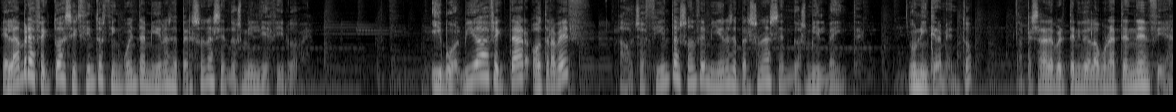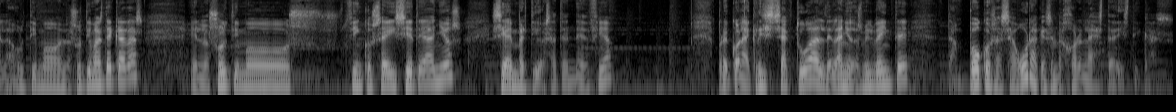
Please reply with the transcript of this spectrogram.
El hambre afectó a 650 millones de personas en 2019. Y volvió a afectar otra vez a 811 millones de personas en 2020. Un incremento. A pesar de haber tenido la buena tendencia en, la en las últimas décadas, en los últimos 5, 6, 7 años se ha invertido esa tendencia. Porque con la crisis actual del año 2020 tampoco se asegura que se mejoren las estadísticas.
